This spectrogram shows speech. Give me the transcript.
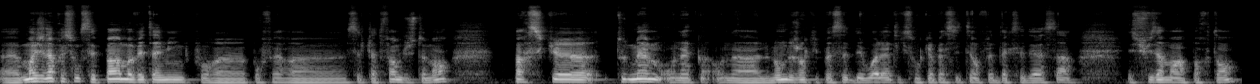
Euh, moi, j'ai l'impression que c'est pas un mauvais timing pour, euh, pour faire euh, cette plateforme, justement parce que tout de même, on a, on a le nombre de gens qui possèdent des wallets et qui sont en capacité en fait d'accéder à ça est suffisamment important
